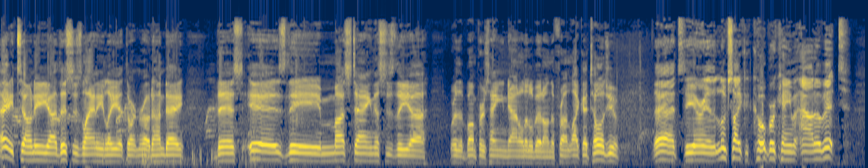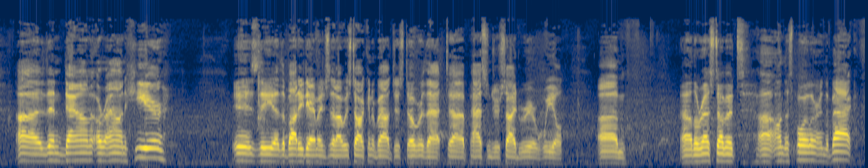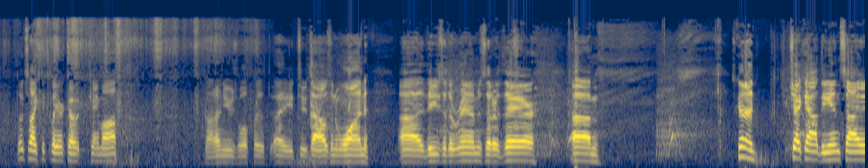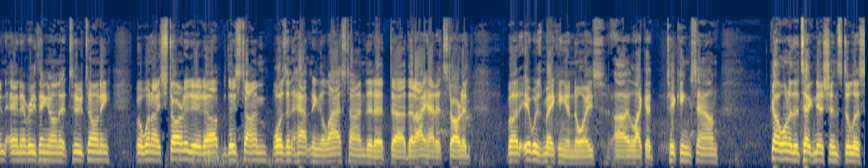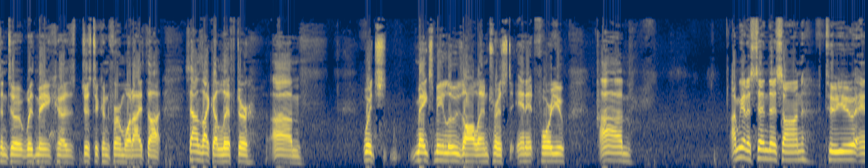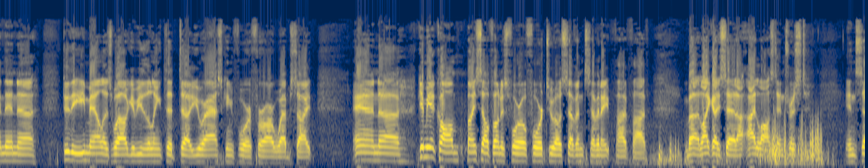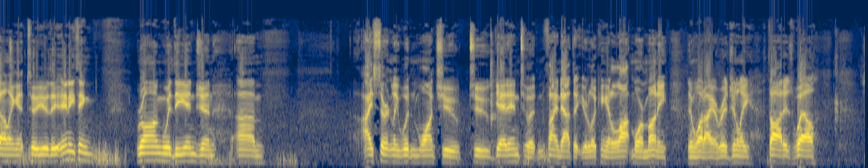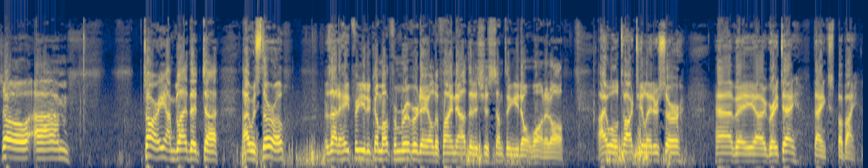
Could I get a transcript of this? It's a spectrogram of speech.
Hey Tony, uh, this is Lanny Lee at Thornton Road Hyundai. This is the Mustang. This is the uh, where the bumper's hanging down a little bit on the front. Like I told you, that's the area that looks like a Cobra came out of it. Uh, then down around here is the uh, the body damage that I was talking about, just over that uh, passenger side rear wheel. Um, uh, the rest of it uh, on the spoiler in the back looks like the clear coat came off. Not unusual for a 2001. Uh, these are the rims that are there. Um, it's gonna check out the inside and, and everything on it too, Tony. But when I started it up, this time wasn't happening the last time that it uh, that I had it started, but it was making a noise uh, like a ticking sound. Got one of the technicians to listen to it with me because just to confirm what I thought. Sounds like a lifter, um, which makes me lose all interest in it for you. Um, I'm going to send this on to you and then uh, do the email as well. Give you the link that uh, you were asking for for our website. And uh, give me a call. My cell phone is 404 207 7855. But like I said, I, I, lost interest in selling it to you. The, anything wrong with the engine, um, I certainly wouldn't want you to get into it and find out that you're looking at a lot more money than what I originally thought as well. So, um, sorry, I'm glad that uh, I was thorough, because I'd hate for you to come up from Riverdale to find out that it's just something you don't want at all. I will talk to you later, sir. Have a uh, great day. Thanks. Bye bye.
